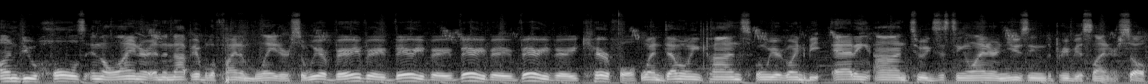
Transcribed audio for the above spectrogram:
undo holes in the liner and then not be able to find them later. So we are very, very, very, very, very, very, very, very careful when demoing ponds when we are going to be adding on to existing liner and using the previous liner. So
